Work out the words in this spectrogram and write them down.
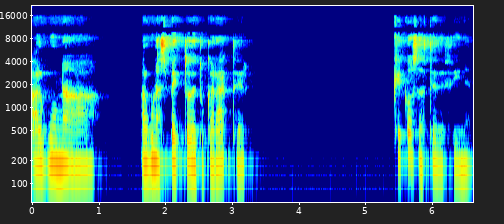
¿Alguna, ¿Algún aspecto de tu carácter? ¿Qué cosas te definen?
